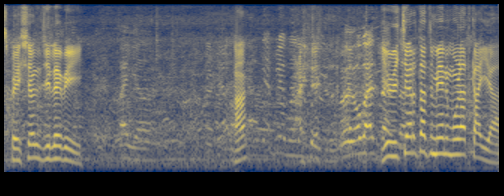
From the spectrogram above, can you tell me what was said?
स्पेशल जिलेबी. हां? हे विचारताच मेन मुळात काय या.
